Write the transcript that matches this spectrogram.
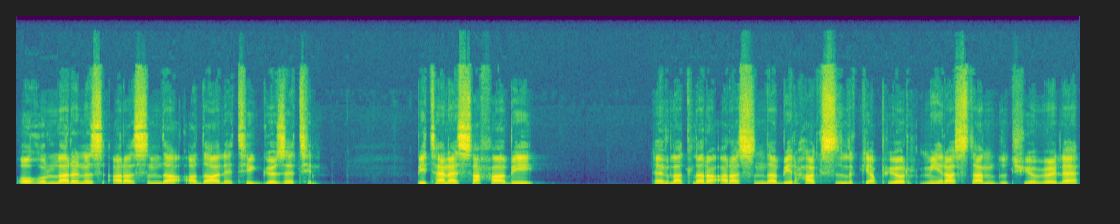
oğullarınız arasında adaleti gözetin. Bir tane sahabi evlatları arasında bir haksızlık yapıyor, mirastan tutuyor böyle ee,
